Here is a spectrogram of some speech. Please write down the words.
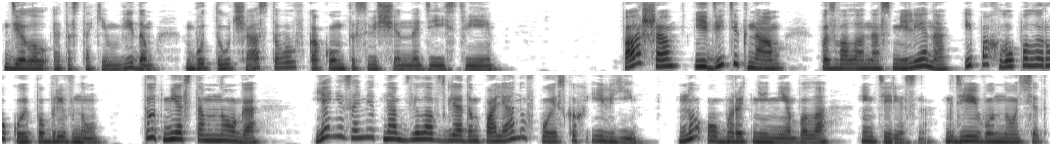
делал это с таким видом, будто участвовал в каком-то священнодействии. «Паша, идите к нам!» — позвала нас Милена и похлопала рукой по бревну. «Тут места много!» Я незаметно обвела взглядом поляну в поисках Ильи. но оборотня не было. Интересно, где его носит?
